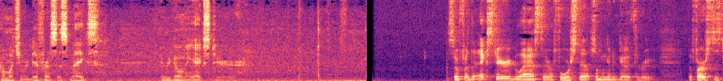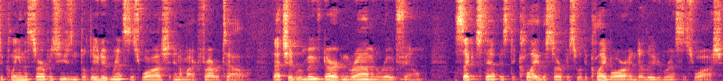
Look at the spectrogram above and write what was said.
how much of a difference this makes. Here we go on the exterior. So for the exterior glass, there are four steps I'm gonna go through. The first is to clean the surface using diluted rinseless wash and a microfiber towel. That should remove dirt and grime and road film. The second step is to clay the surface with a clay bar and diluted rinseless wash.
